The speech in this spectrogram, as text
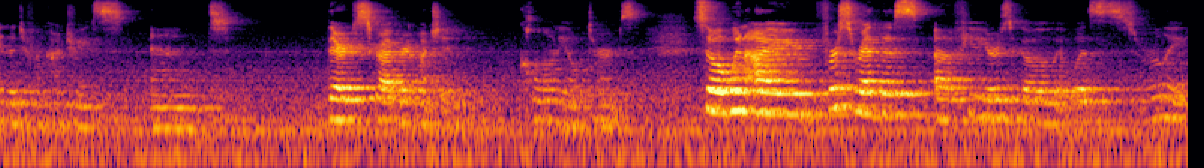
in the different countries and they're described very much in colonial terms. So when I first read this a few years ago, it was really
